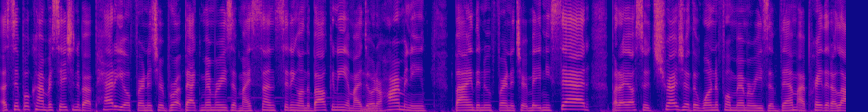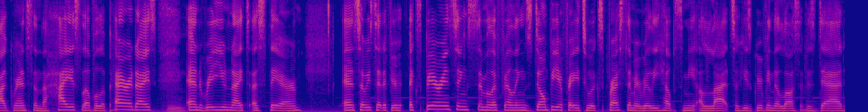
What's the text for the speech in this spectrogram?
A simple conversation about patio furniture brought back memories of my son sitting on the balcony and my daughter Harmony buying the new furniture. It made me sad, but I also treasure the wonderful memories of them. I pray that Allah grants them the highest level of paradise and reunites us there. And so he said, if you're experiencing similar feelings, don't be afraid to express them. It really helps me a lot. So he's grieving the loss of his dad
